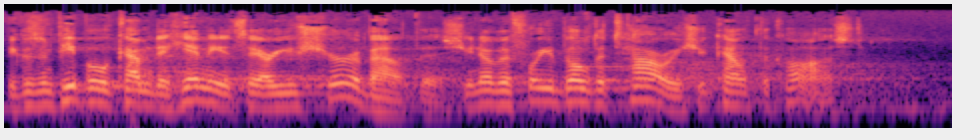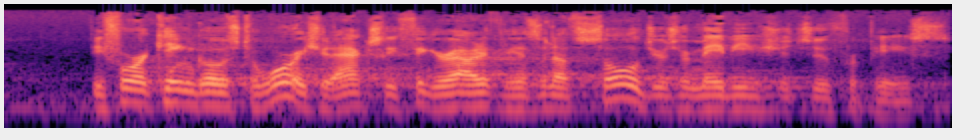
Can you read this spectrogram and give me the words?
Because when people would come to him, he'd say, Are you sure about this? You know, before you build a tower, you should count the cost. Before a king goes to war, he should actually figure out if he has enough soldiers, or maybe he should sue for peace.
